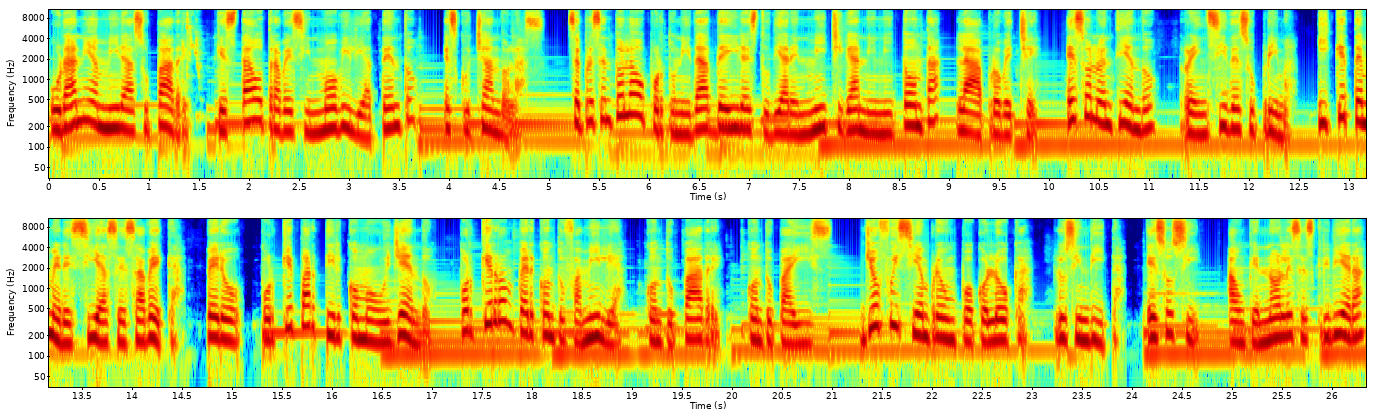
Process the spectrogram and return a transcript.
Urania mira a su padre, que está otra vez inmóvil y atento, escuchándolas. Se presentó la oportunidad de ir a estudiar en Michigan y ni tonta, la aproveché. Eso lo entiendo, reincide su prima. ¿Y qué te merecías esa beca? Pero, ¿por qué partir como huyendo? ¿Por qué romper con tu familia, con tu padre, con tu país? Yo fui siempre un poco loca, Lucindita. Eso sí, aunque no les escribiera,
